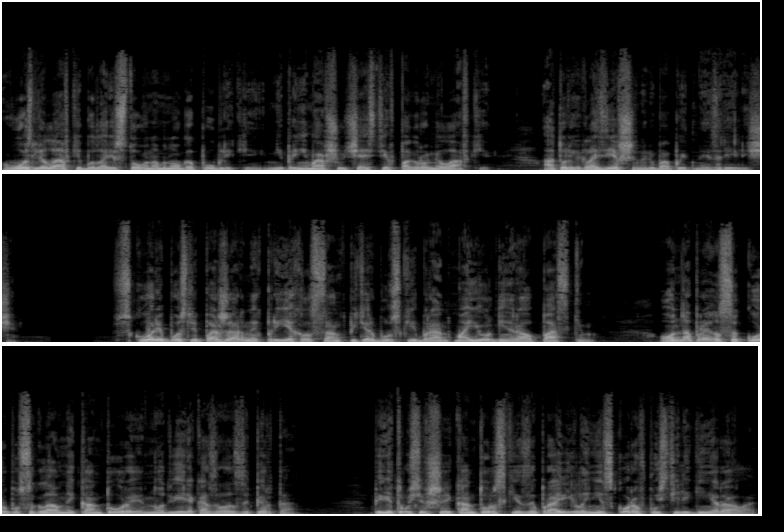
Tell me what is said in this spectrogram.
Возле лавки было арестовано много публики, не принимавшей участие в погроме лавки, а только глазевшей на любопытное зрелище. Вскоре после пожарных приехал санкт-петербургский брандмайор генерал Паскин, он направился к корпусу главной конторы, но дверь оказалась заперта. Перетрусившие конторские заправилы не скоро впустили генерала,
